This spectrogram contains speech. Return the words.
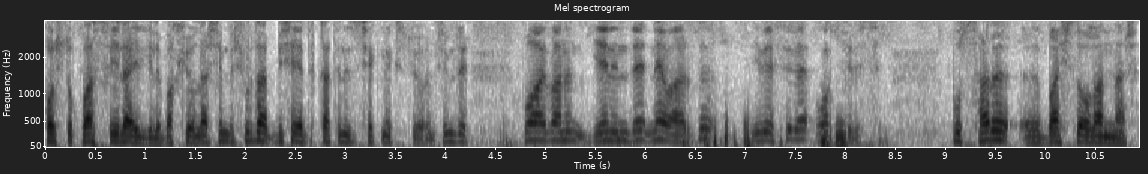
koçluk vasfıyla ilgili bakıyorlar. Şimdi şurada bir şeye dikkatinizi çekmek istiyorum. Şimdi bu hayvanın geninde ne vardı? İvesi ve ortfirisi. Bu sarı e, başlı olanlar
